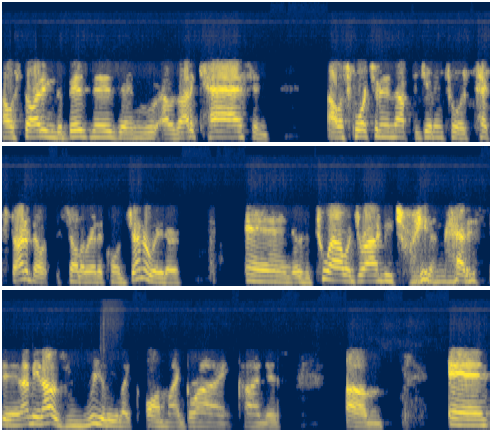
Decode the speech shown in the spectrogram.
I was starting the business, and I was out of cash, and I was fortunate enough to get into a tech startup accelerator called gener8tor. And it was a two hour drive to Madison. I mean, I was really like on my grind, kind of. Um, and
